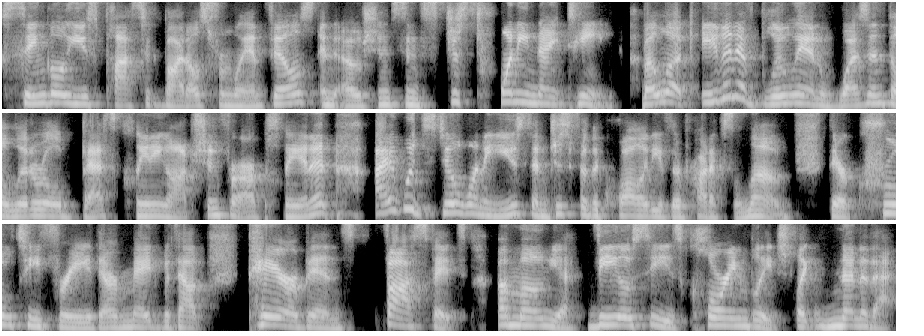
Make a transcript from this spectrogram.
single use plastic bottles from landfills and oceans since just 2019. But look, even if Blueland wasn't the literal best cleaning option for our planet, I would still want to use them just for the quality of their products alone. They're cruelty free, they're made without parabens, phosphates, ammonia, VOCs, chlorine bleach, like none of that.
